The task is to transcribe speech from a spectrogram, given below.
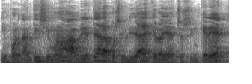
importantísimo, ¿no? Abrirte a la posibilidad de que lo haya hecho sin querer.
